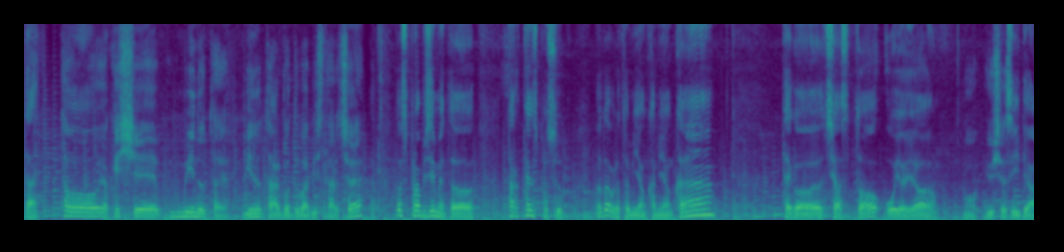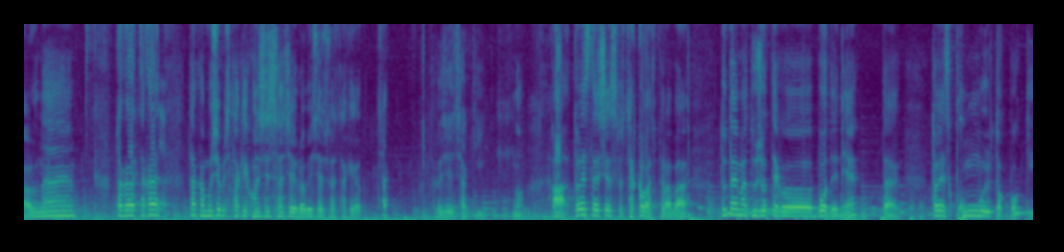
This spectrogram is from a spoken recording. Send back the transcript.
Tak, to jakieś e, minutę, minutę albo dwa wystarczy. To sprawdzimy to tak, ten sposób. No dobra, to miąka, miąka. Tego ciasto, ojojo, no, już jest idealne. Taka, taka, taka musi być takie konsystencja, robić coś takiego, tak? Takie dzieciaki, no. A, to jest też jest ciekawa sprawa. Tutaj ma dużo tego wody, nie? Tak. To jest kumul tokboki.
